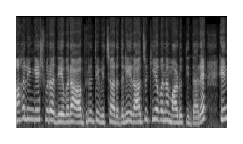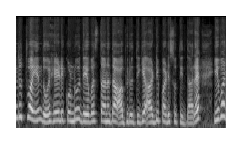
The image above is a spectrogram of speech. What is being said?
ಮಹಾಲಿಂಗೇಶ್ವರ ದೇವರ ಅಭಿವೃದ್ಧಿ ವಿಚಾರದಲ್ಲಿ ರಾಜಕೀಯವನ್ನ ಮಾಡುತ್ತಿದ್ದಾರೆ. ಹಿಂದುತ್ವ ಎಂದು ಹೇಳಿಕೊಂಡು ದೇವಸ್ಥಾನದ ಅಭಿವೃದ್ಧಿಗೆ ಅಡ್ಡಿಪಡಿಸುತ್ತಿದ್ದಾರೆ. ಇವರ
